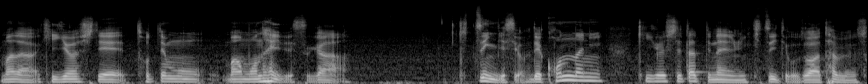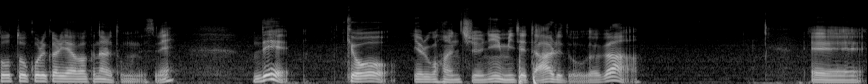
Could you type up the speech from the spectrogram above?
まだ起業してとても間もないですがきついんですよ。でこんなに起業してたってないのにきついってことは多分相当これからやばくなると思うんですね。で今日夜ご飯中に見てたある動画がえー、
